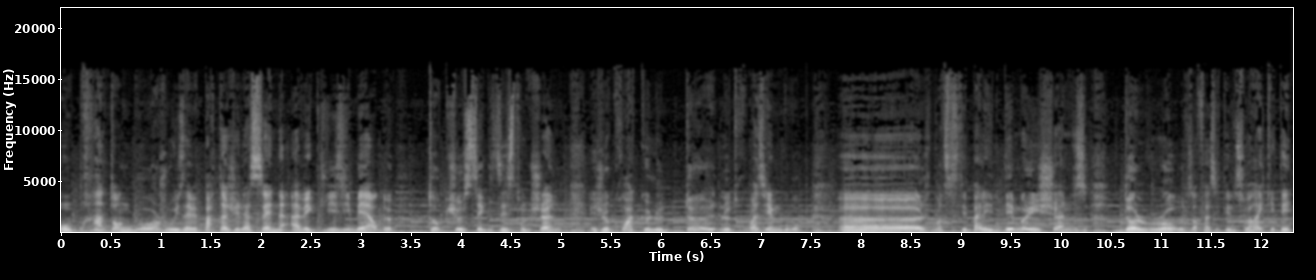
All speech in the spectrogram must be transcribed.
au printemps de Bourges où ils avaient partagé la scène avec Lizzie Bear de Tokyo Sex Destruction et je crois que le deux, le troisième groupe, euh, je me demande si c'était pas les Demolitions Doll Roads. Enfin, c'était une soirée qui était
